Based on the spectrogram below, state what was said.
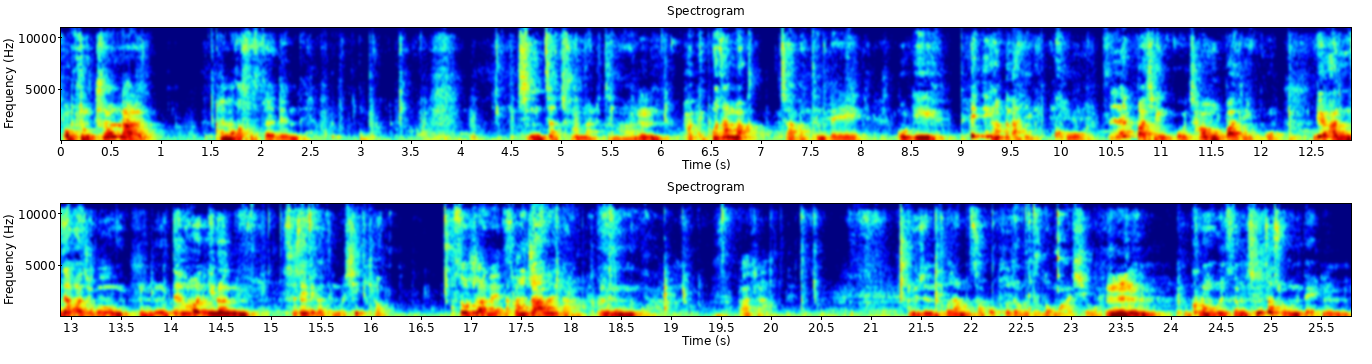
엄청 추운 날 해먹었었어야 되는데. 진짜 추운 날 있잖아. 응. 밖에 포장마차 같은데 거기 패딩 하나 입고 슬랩바 신고 잠옷 바지 입고 여기 앉아가지고 음, 뜨거운 이런 수제비 같은 거 시켜. 소주 하나에다가. 소주 하나에다가 그거 먹는 거야. 맞아. 요즘 포장마차가 없어져가지고 너무 아쉬워. 음. 그런 거 있으면 진짜 좋은데. 음.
